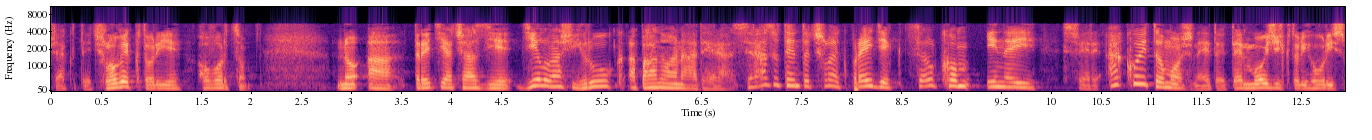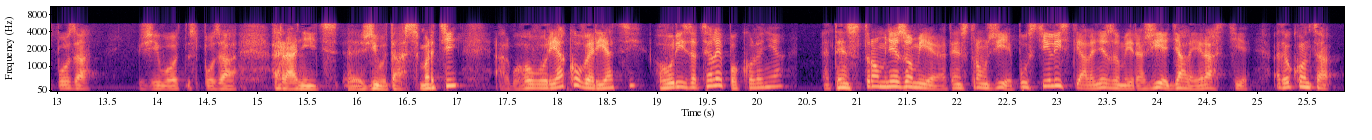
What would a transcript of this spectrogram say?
Však to je človek, ktorý je hovorcom. No a tretia časť je dielo našich rúk a pánova nádhera. Zrazu tento človek prejde k celkom inej sfére. Ako je to možné? To je ten Mojžiš, ktorý hovorí spoza život, spoza hraníc e, života a smrti, alebo hovorí ako veriaci, hovorí za celé pokolenia, ten strom nezomiera, ten strom žije. Pustí listy, ale nezomiera, žije ďalej, rastie. A dokonca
